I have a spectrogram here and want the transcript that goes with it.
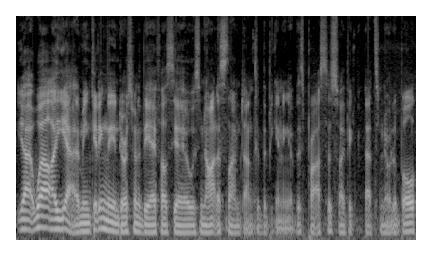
yeah, well, uh, yeah. I mean, getting the endorsement of the AFL-CIO was not a slam dunk at the beginning of this process, so I think that's notable.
